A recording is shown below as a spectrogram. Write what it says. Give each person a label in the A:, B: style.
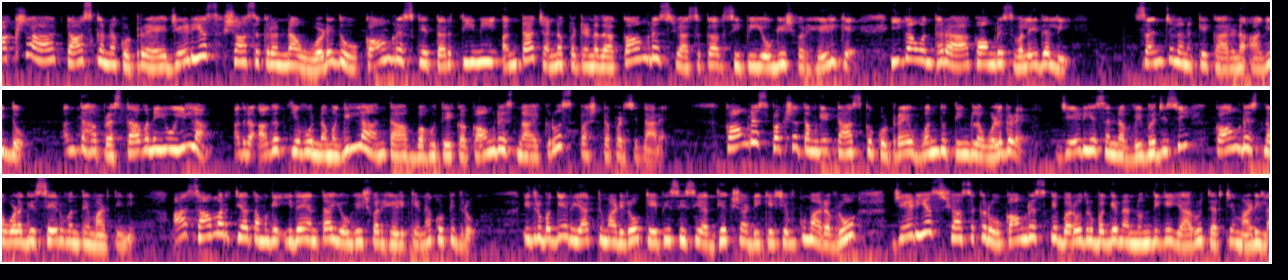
A: ಪಕ್ಷ ಟಾಸ್ಕ್ ಅನ್ನ ಕೊಟ್ರೆ ಜೆಡಿಎಸ್ ಶಾಸಕರನ್ನ ಒಡೆದು ಕಾಂಗ್ರೆಸ್ಗೆ ತರ್ತೀನಿ ಅಂತ ಚನ್ನಪಟ್ಟಣದ ಕಾಂಗ್ರೆಸ್ ಶಾಸಕ ಸಿಪಿ ಯೋಗೇಶ್ವರ್ ಹೇಳಿಕೆ. ಈಗ ಒಂಥರ ಕಾಂಗ್ರೆಸ್ ವಲಯದಲ್ಲಿ ಸಂಚಲನಕ್ಕೆ ಕಾರಣ ಆಗಿದ್ದು, ಅಂತಹ ಪ್ರಸ್ತಾವನೆಯೂ ಇಲ್ಲ, ಅದರ ಅಗತ್ಯವೂ ನಮಗಿಲ್ಲ ಅಂತ ಬಹುತೇಕ ಕಾಂಗ್ರೆಸ್ ನಾಯಕರು ಸ್ಪಷ್ಟಪಡಿಸಿದ್ದಾರೆ. ಕಾಂಗ್ರೆಸ್ ಪಕ್ಷ ತಮಗೆ ಟಾಸ್ಕ್ ಕೊಟ್ರೆ ಒಂದು ತಿಂಗಳ ಒಳಗಡೆ ಜೆಡಿಎಸ್ ಅನ್ನ ವಿಭಜಿಸಿ ಕಾಂಗ್ರೆಸ್ನ ಒಳಗೆ ಸೇರುವಂತೆ ಮಾಡ್ತೀನಿ. ಆ ಸಾಮರ್ಥ್ಯ ತಮಗೆ ಇದೆ ಅಂತ ಯೋಗೇಶ್ವರ್ ಹೇಳಿಕೆಯನ್ನ ಕೊಟ್ಟಿದ್ರು. ಇದ್ರ ಬಗ್ಗೆ ರಿಯಾಕ್ಟ್ ಮಾಡಿರೋ ಕೆಪಿಸಿಸಿ ಅಧ್ಯಕ್ಷ ಡಿಕೆ ಶಿವಕುಮಾರ್ ಅವರು, ಜೆಡಿಎಸ್ ಶಾಸಕರು ಕಾಂಗ್ರೆಸ್ಗೆ ಬರೋದ್ರ ಬಗ್ಗೆ ನನ್ನೊಂದಿಗೆ ಯಾರೂ ಚರ್ಚೆ ಮಾಡಿಲ್ಲ.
